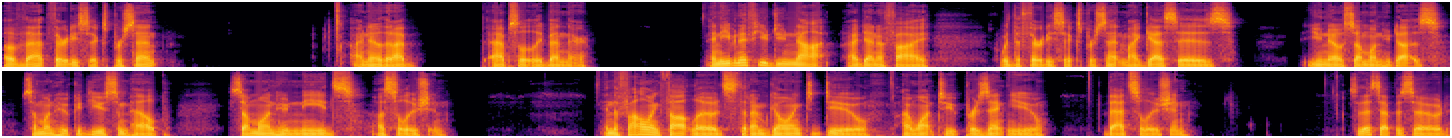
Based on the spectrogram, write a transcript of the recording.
of that 36%? I know that I've absolutely been there. And even if you do not identify with the 36%, my guess is you know someone who does, someone who could use some help someone who needs a solution. In the following thought loads that I'm going to do, I want to present you that solution. So, this episode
